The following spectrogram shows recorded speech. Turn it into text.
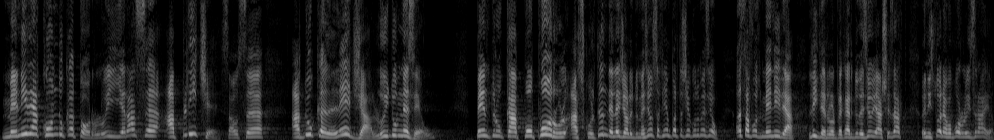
Menirea conducătorului era să aplice sau să aducă legea lui Dumnezeu pentru ca poporul, ascultând de legea lui Dumnezeu, să fie împărtășit cu Dumnezeu. Asta a fost menirea liderilor pe care Dumnezeu i-a așezat în istoria poporului Israel.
